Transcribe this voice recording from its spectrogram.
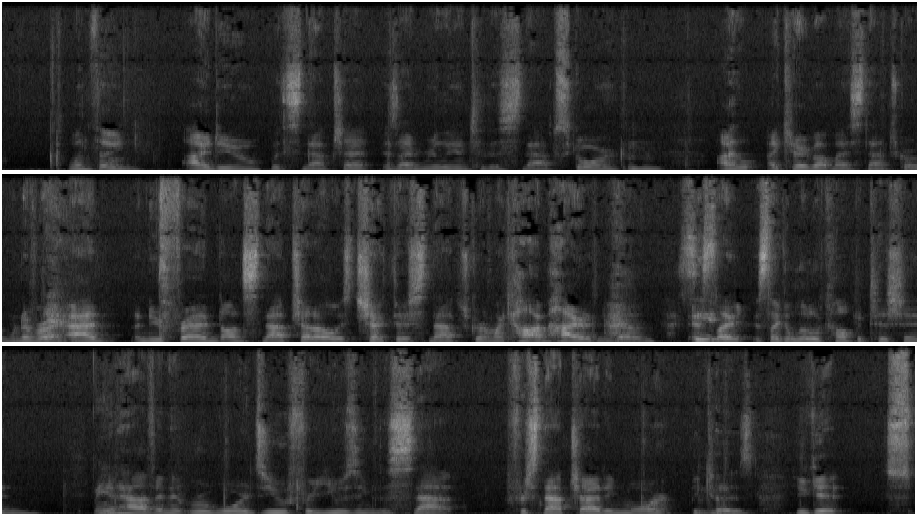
One thing I do with Snapchat is I'm really into the Snap score. hmm I, I care about my Snap score. Whenever I add a new friend on Snapchat, I always check their Snap score. I'm like, oh, I'm higher than them. See- it's like it's like a little competition you can Yeah. have, and it rewards you for using the Snap for Snapchatting more mm-hmm. because you get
